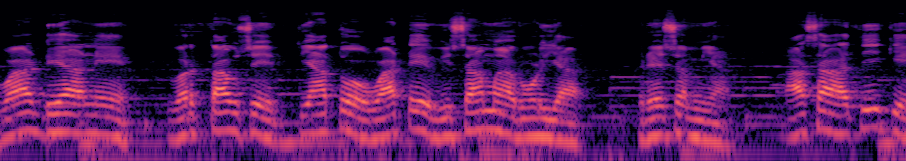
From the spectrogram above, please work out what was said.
વાઢ્યાને વર્તાવશે ત્યાં તો વાટે વિસામાં રોળ્યા રેશમિયા. આશા હતી કે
